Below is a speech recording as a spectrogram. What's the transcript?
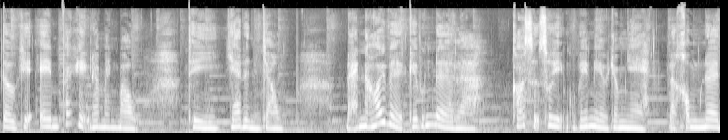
từ khi em phát hiện ra mang bầu thì gia đình chồng đã nói về cái vấn đề là có sự xuất hiện của bé mèo trong nhà là không nên.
